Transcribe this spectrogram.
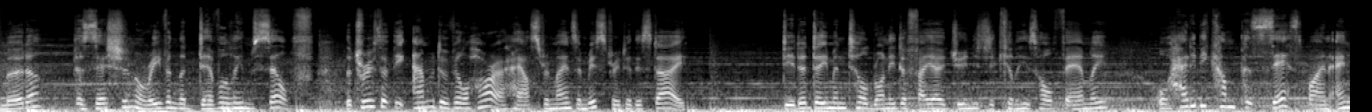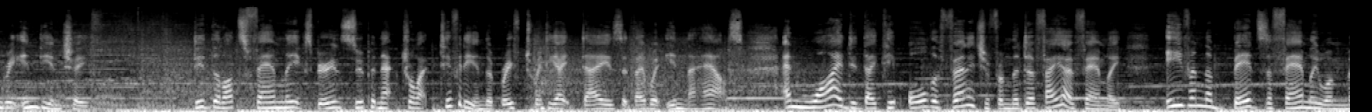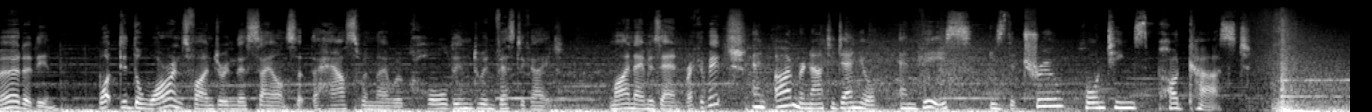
Murder, possession, or even the devil himself. The truth of the Amityville Horror House remains a mystery to this day. Did a demon tell Ronnie DeFeo Jr. to kill his whole family? Or had he become possessed by an angry Indian chief? Did the Lutz family experience supernatural activity in the brief 28 days that they were in the house? And why did they keep all the furniture from the DeFeo family, even the beds the family were murdered in? What did the Warrens find during their seance at the house when they were called in to investigate? My name is Anne Rekovich. And I'm Renata Daniel, and this is the True Hauntings Podcast.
